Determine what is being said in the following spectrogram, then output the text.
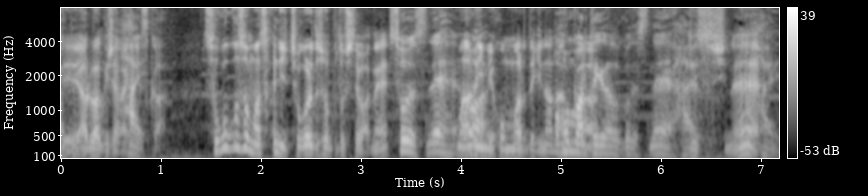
てあるわけじゃないですか、そここそまさにチョコレートショップとしてはね、そうですね。まあ、ある意味本丸的ななん本か丸的なとこですね。はい。ですしね、はい。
